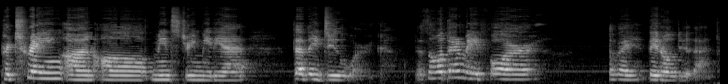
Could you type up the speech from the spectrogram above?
portraying on all mainstream media that they do work. That's not what they're made for. Okay, they don't do that.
